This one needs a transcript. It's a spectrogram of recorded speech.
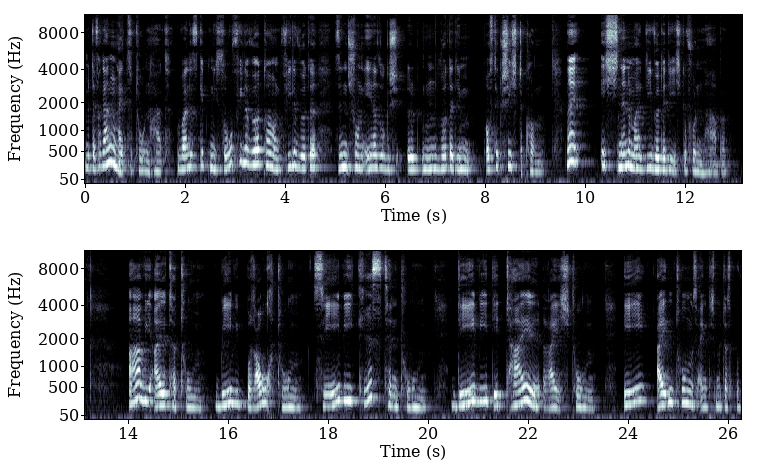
mit der Vergangenheit zu tun hat, weil es gibt nicht so viele Wörter und viele Wörter sind schon eher so Gesch äh, Wörter, die aus der Geschichte kommen. Nein, ich nenne mal die Wörter, die ich gefunden habe. A wie Altertum, B wie Brauchtum, C wie Christentum, D wie Detailreichtum, E Eigentum ist eigentlich mit das be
